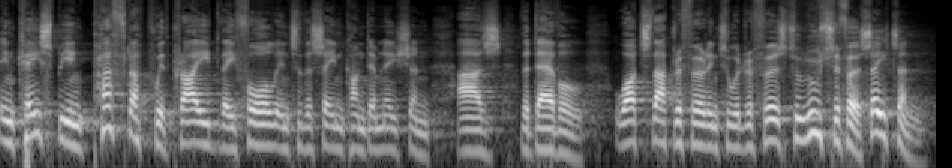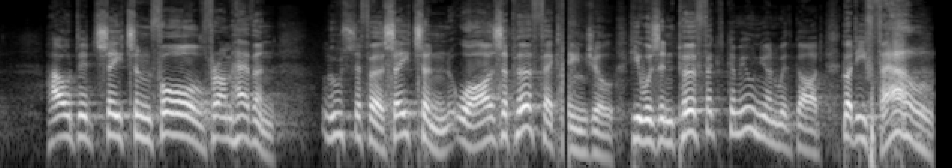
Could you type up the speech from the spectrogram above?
in case being puffed up with pride, they fall into the same condemnation as the devil. What's that referring to? It refers to Lucifer, Satan. How did Satan fall from heaven? Lucifer, Satan, was a perfect angel. He was in perfect communion with God, but he fell.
